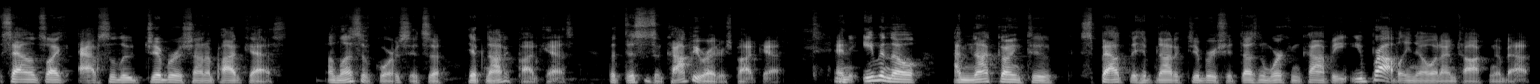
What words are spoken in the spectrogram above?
sounds like absolute gibberish on a podcast unless, of course, it's a hypnotic podcast. But this is a copywriter's podcast. Hmm. And even though I'm not going to spout the hypnotic gibberish, it doesn't work in copy, you probably know what I'm talking about.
